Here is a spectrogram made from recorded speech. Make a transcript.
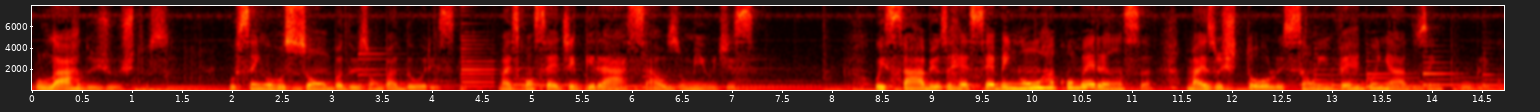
o lar dos justos. O Senhor zomba dos zombadores, mas concede graça aos humildes. Os sábios recebem honra como herança, mas os tolos são envergonhados em público.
